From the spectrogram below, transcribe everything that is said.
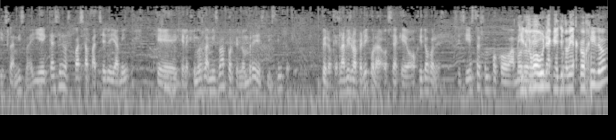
y es la misma. Y eh, casi nos pasa a Pachero y a mí que, que elegimos la misma porque el nombre es distinto. Pero que es la misma película, o sea que ojito con esto. Sí, sí, esto es un poco Y luego una que yo había cogido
